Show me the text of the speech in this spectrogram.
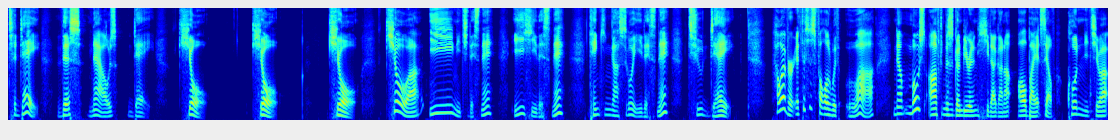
today. This now's day. Kyo. Kyo. Kyo. 今日はいい日ですね。いい日ですね。天気がすごいいいですね。today. However, if this is followed with wa, now most often this is going to be written hiragana all by itself. Konnichiwa,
